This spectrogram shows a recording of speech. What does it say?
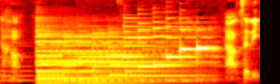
然后，好，这里，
